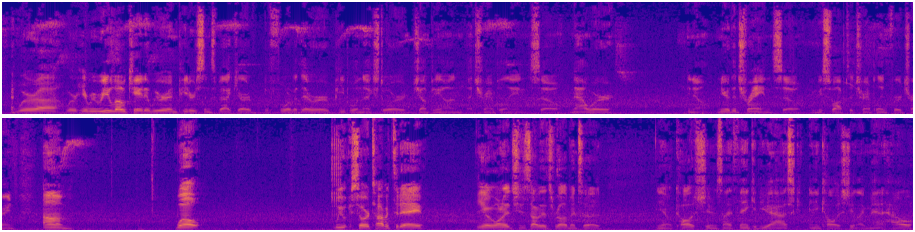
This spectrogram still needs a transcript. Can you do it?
we're uh, we're here. We relocated. We were in Peterson's backyard before, but there were people next door jumping on a trampoline. So now we're, you know, near the train. So we swapped a trampoline for a train. Um, well, we so our topic today, you know, we wanted to choose a topic that's relevant to, you know, college students. And I think if you ask any college student, like, man, how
